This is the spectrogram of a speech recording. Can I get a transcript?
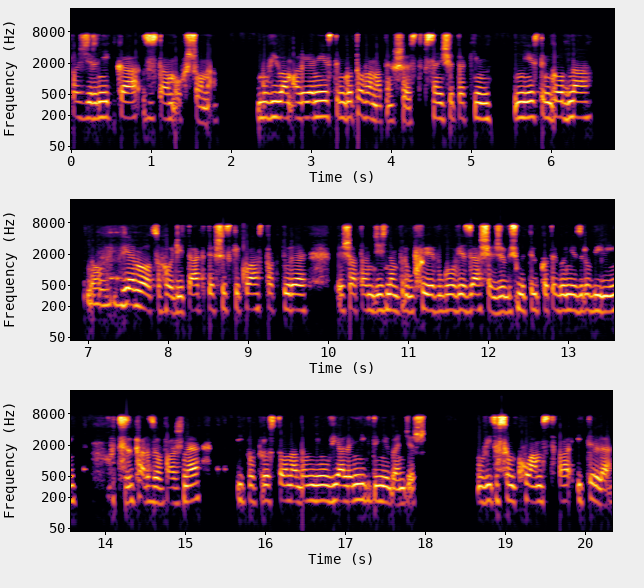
października zostałam ochrzczona. Mówiłam, ale ja nie jestem gotowa na ten chrzest, w sensie takim nie jestem godna. No wiemy o co chodzi, tak? Te wszystkie kłamstwa, które szatan gdzieś nam próbuje w głowie zasiać, żebyśmy tylko tego nie zrobili, bo to jest bardzo ważne. I po prostu ona do mnie mówi, ale nigdy nie będziesz. Mówi, to są kłamstwa i tyle.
